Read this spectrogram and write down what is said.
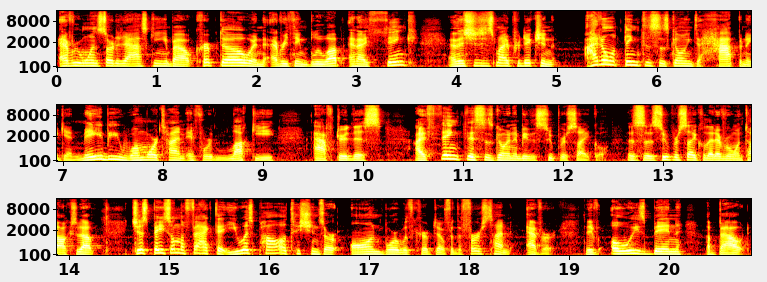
everyone started asking about crypto and everything blew up. And I think, and this is just my prediction, I don't think this is going to happen again. Maybe one more time if we're lucky after this I think this is going to be the super cycle. This is a super cycle that everyone talks about just based on the fact that US politicians are on board with crypto for the first time ever. They've always been about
